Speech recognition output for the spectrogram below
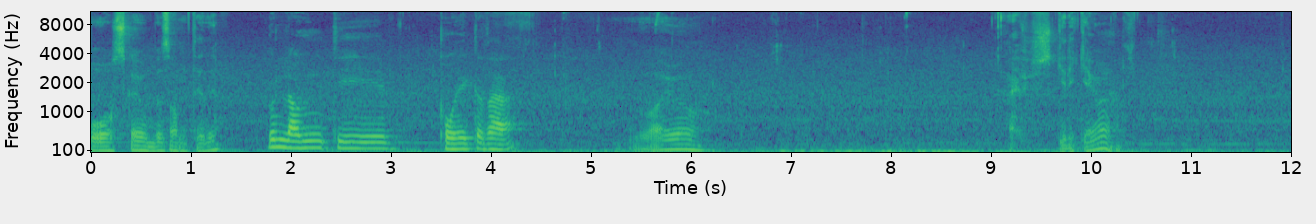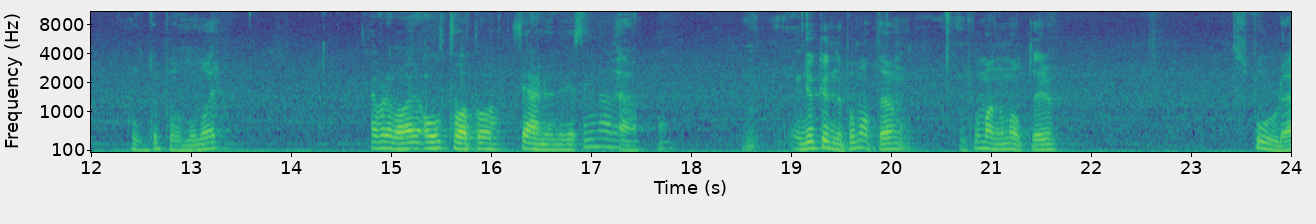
og skal jobbe samtidig. Hvor lang tid pågikk dette her? Det var jo Jeg husker ikke engang. Holdt jo på noen år. Ja, for det var, alt var på fjernundervisning? Da, eller? Ja. Du kunne på en måte På mange måter spole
